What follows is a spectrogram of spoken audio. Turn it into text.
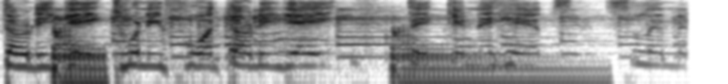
38, 24, 38, thick in the hips, slim.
